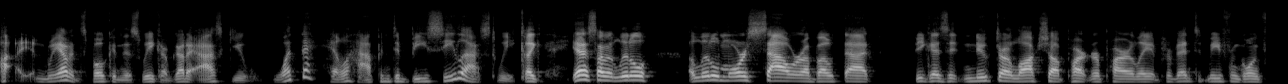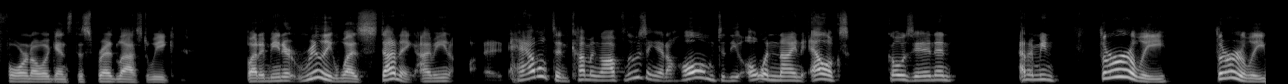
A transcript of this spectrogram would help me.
I, we haven't spoken this week. I've got to ask you, what the hell happened to BC last week? Like, yes, I'm a little a little more sour about that because it nuked our lock shop partner parlay. It prevented me from going 4-0 against the spread last week. But I mean, it really was stunning. I mean, uh, Hamilton coming off losing at home to the 0-9 Elks goes in and and I mean thoroughly, thoroughly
